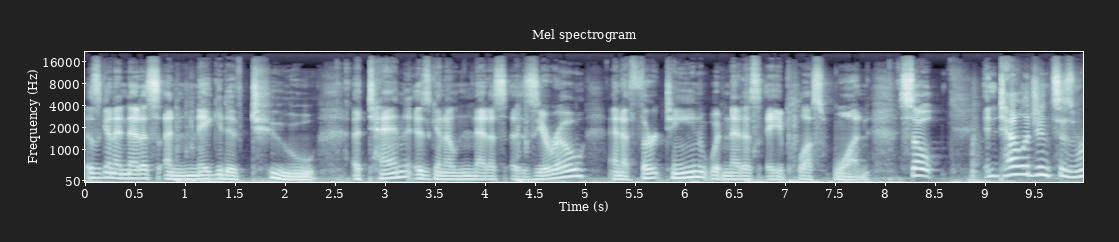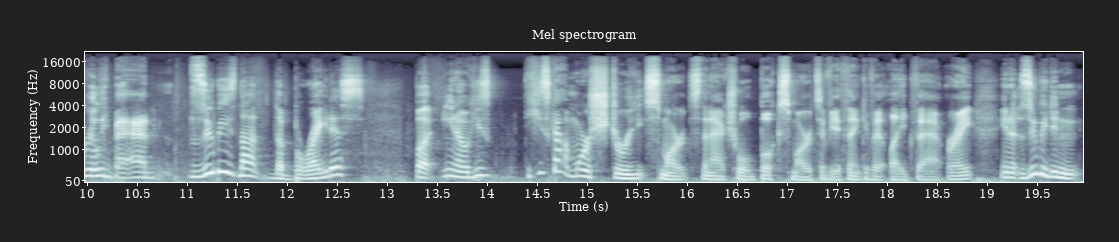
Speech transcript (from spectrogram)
is going to net us a negative 2. A 10 is going to net us a 0. And a 13 would net us a plus 1. So intelligence is really bad. Zuby's not the brightest, but you know, he's he's got more street smarts than actual book smarts if you think of it like that, right? You know, Zuby didn't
